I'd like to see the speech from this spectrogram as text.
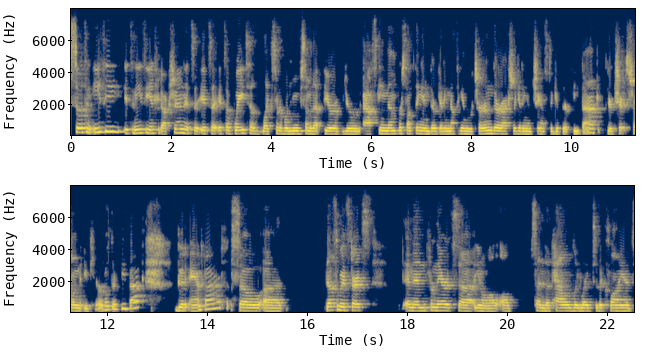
So it's an easy, it's an easy introduction. It's a, it's a, it's a way to like sort of remove some of that fear of you're asking them for something and they're getting nothing in return. They're actually getting a chance to give their feedback. Your chips showing that you care about their feedback, good and bad. So uh, that's the way it starts. And then from there, it's uh, you know I'll, I'll send a Calendly link to the client,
